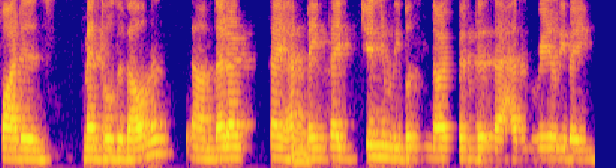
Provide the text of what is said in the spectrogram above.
fighters' mental development. Um, they don't. They haven't Yeah. been. They genuinely know that they haven't really been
